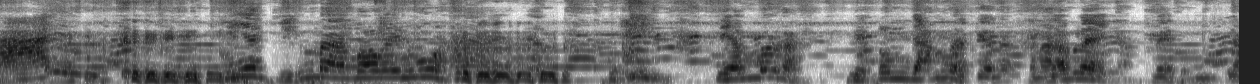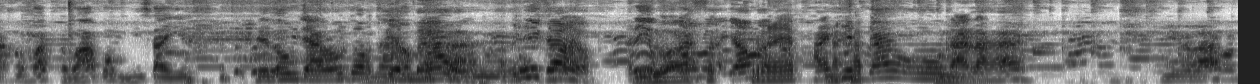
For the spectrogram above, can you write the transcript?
หายเนี่ยกินมาบอกไอ้นู้เตรียมมากอะเด็ดต้มยำอะเกียรขนาดรับแรกอะแม่ผมอยากเข้าวัดแต่ว่าผมมีใส่เด็ดต้มยำต้องเตรียมมาอันนี้ก็อันนี้รผมอสักแป๊บถ่ายนะคลิคปรับ นะโอ้ไหนล่ะฮะมีเวลาก่อน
